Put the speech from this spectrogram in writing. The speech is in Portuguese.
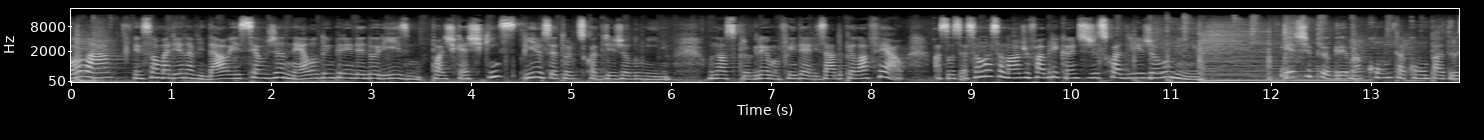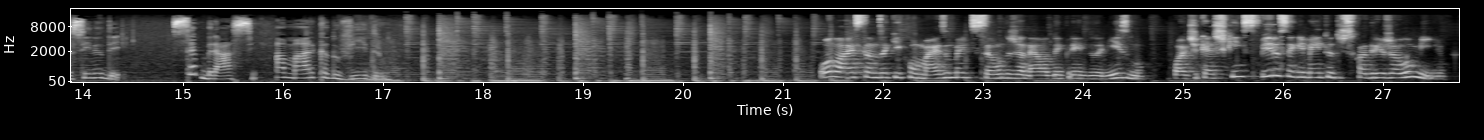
Olá, eu sou a Mariana Vidal e esse é o Janela do Empreendedorismo, podcast que inspira o setor de esquadrias de alumínio. O nosso programa foi idealizado pela AFEAL, Associação Nacional de Fabricantes de Esquadrias de Alumínio. Este programa conta com o patrocínio de Sebrace, a marca do vidro. Olá, estamos aqui com mais uma edição do Janela do Empreendedorismo, podcast que inspira o segmento de esquadrias de alumínio.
